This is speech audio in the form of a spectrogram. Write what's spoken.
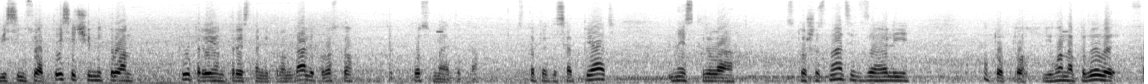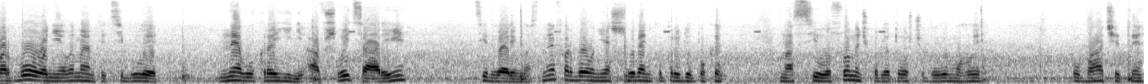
800 тисяч мікрон, тут район 300 мікрон. Далі просто косметика. 155, низ крила 116 взагалі. Ну, тобто його напилили, фарбовані елементи ці були не в Україні, а в Швейцарії. Ці двері в нас не фарбовані. Я швиденько прийду, поки у нас сіло сонечко, для того, щоб ви могли побачити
